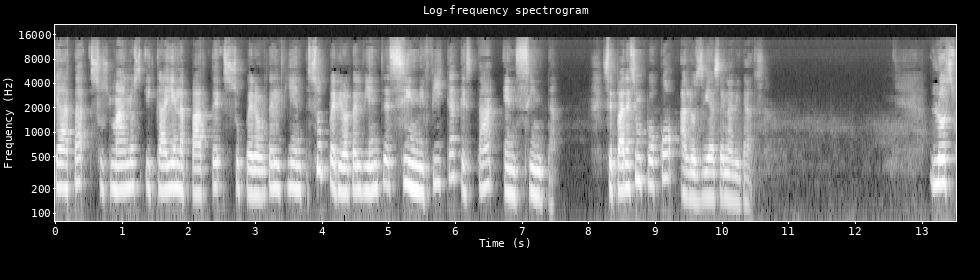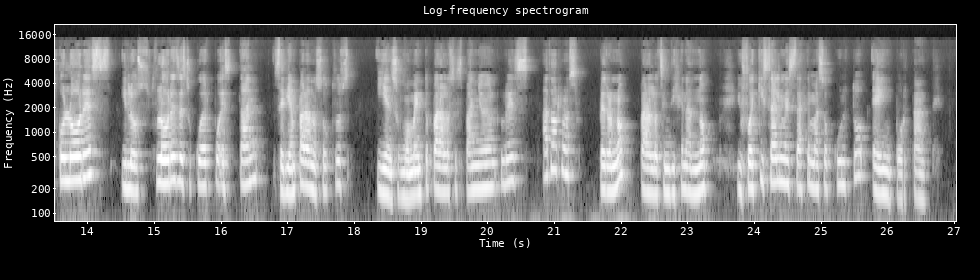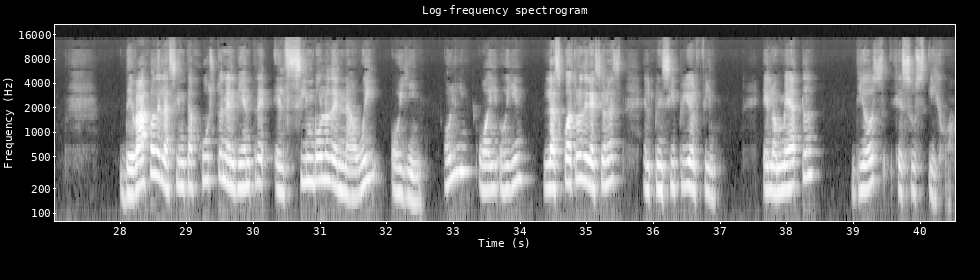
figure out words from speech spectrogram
que ata sus manos y cae en la parte superior del vientre, superior del vientre significa que está en cinta. Se parece un poco a los días de Navidad. Los colores y los flores de su cuerpo están serían para nosotros y en su momento para los españoles adornos, pero no, para los indígenas no. Y fue quizá el mensaje más oculto e importante. Debajo de la cinta, justo en el vientre, el símbolo de Nahui Oyin. Olin o. Las cuatro direcciones, el principio y el fin. El Omeatl, Dios, Jesús, Hijo.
